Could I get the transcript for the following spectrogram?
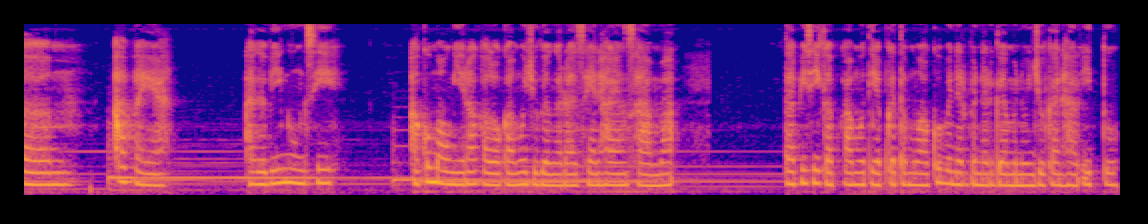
Em, apa ya? Agak bingung sih. Aku mau ngira kalau kamu juga ngerasain hal yang sama. Tapi sikap kamu tiap ketemu aku benar-benar gak menunjukkan hal itu.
